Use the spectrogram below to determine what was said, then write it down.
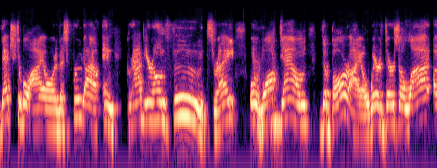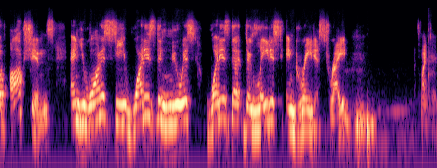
vegetable aisle or this fruit aisle and grab your own foods, right? Or walk down the bar aisle where there's a lot of options and you want to see what is the newest, what is the the latest and greatest, right? That's my take.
